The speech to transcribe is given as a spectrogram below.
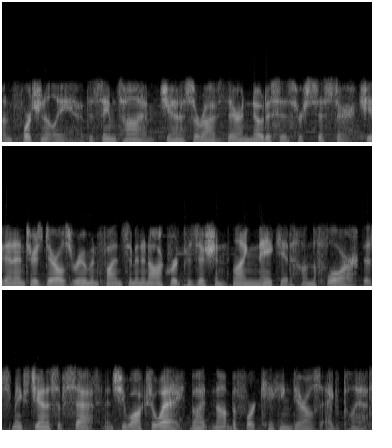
Unfortunately, at the same time, Janice arrives there and notices her sister. She then enters Daryl's room and finds him in an awkward position, lying naked on the floor. This makes Janice upset and she walks away, but not before kicking Daryl's eggplant.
